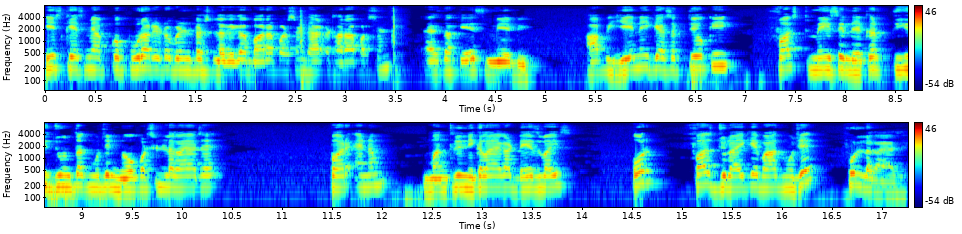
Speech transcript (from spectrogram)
इस केस में आपको पूरा रेट ऑफ़ इंटरेस्ट लगेगा 12 परसेंट अठारह percent. As the case may be आप ये नहीं कह सकते हो कि फ़र्स्ट मई से लेकर 30 जून तक मुझे 9 परसेंट लगाया जाए। पर एनम मंथली निकल आएगा डेज़ वाइज और फ़र्स्ट जुलाई के बाद मुझे फुल लगाया जाए।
